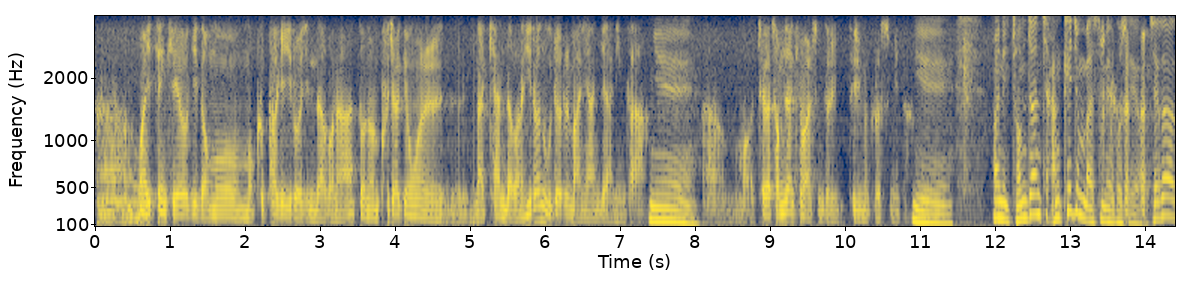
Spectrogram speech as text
어, YTN 개혁이 너무 뭐 급하게 이루어진다거나 또는 부작용을 낳게 한다거나 이런 우려를 많이 한 게 아닌가. 예. 아, 뭐 제가 점잖게 말씀드리면 그렇습니다. 예. 아니 점잖지 않게 좀 말씀해 보세요. 제가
